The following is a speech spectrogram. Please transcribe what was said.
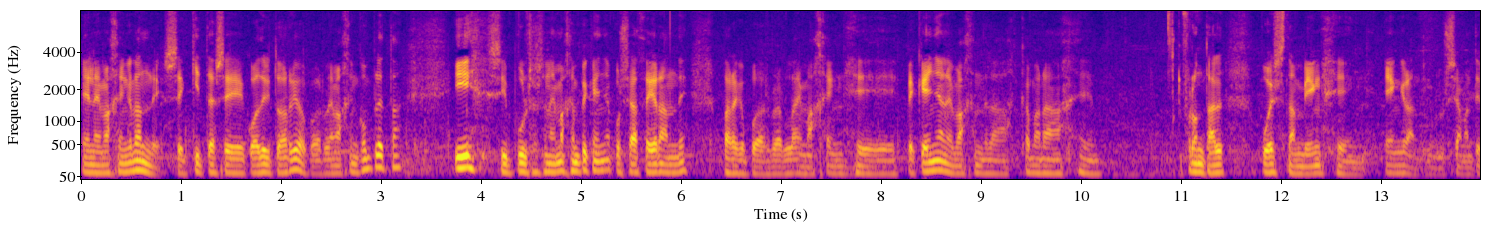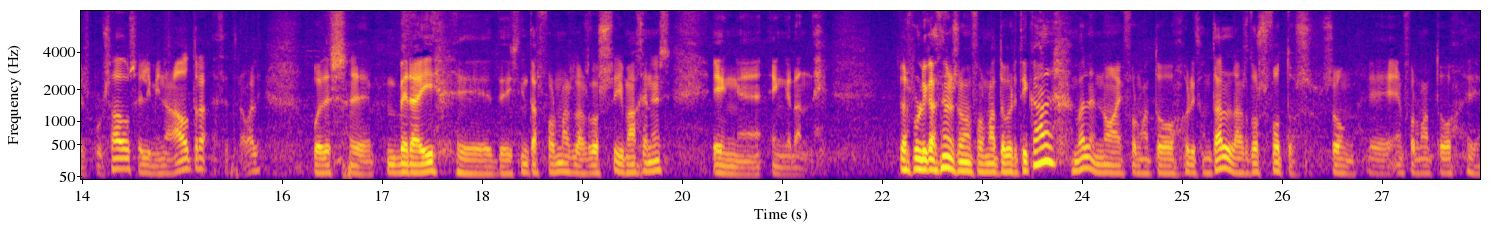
en la imagen grande, se quita ese cuadrito de arriba para ver la imagen completa, y si pulsas en la imagen pequeña, pues se hace grande para que puedas ver la imagen eh, pequeña, la imagen de la cámara. Eh, frontal, pues también en, grande. Incluso se mantienes pulsado, se elimina la otra, etcétera, ¿vale? Puedes eh, ver ahí eh, de distintas formas las dos imágenes en, eh, en grande. Las publicaciones son en formato vertical, ¿vale? No hay formato horizontal, las dos fotos son eh, en formato eh,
